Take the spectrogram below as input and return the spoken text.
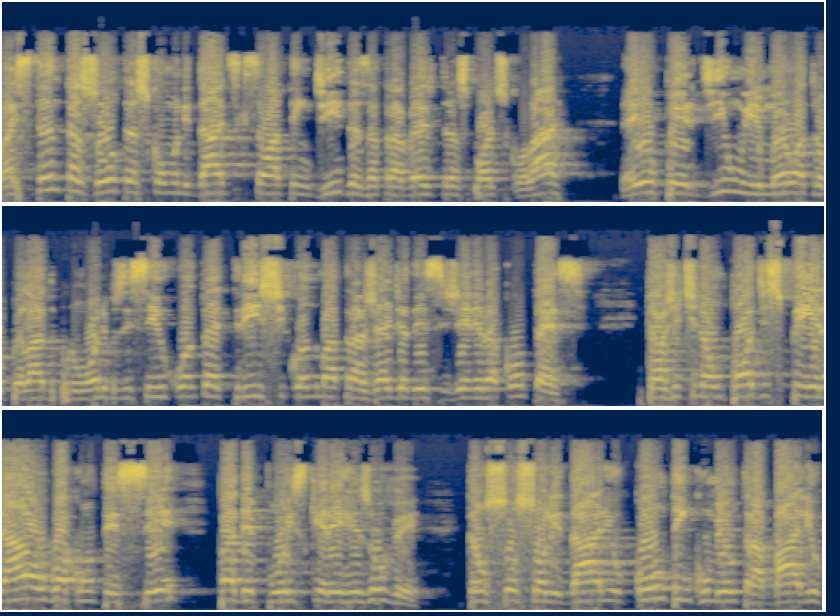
mas tantas outras comunidades que são atendidas através do transporte escolar, eu perdi um irmão atropelado por um ônibus e sei o quanto é triste quando uma tragédia desse gênero acontece. Então a gente não pode esperar algo acontecer para depois querer resolver. Então sou solidário, contem com o meu trabalho,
